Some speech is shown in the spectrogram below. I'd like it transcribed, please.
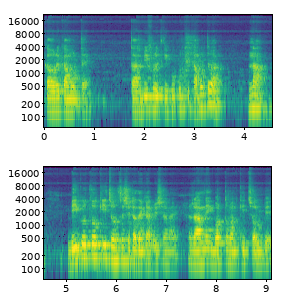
কাউরে কামড় দেয়, তার বিপরীত কি কুকুরকে কামড় দেওয়া? না। বিগত কি চলছে সেটা দেখার বিষয় নাই। রানিং বর্তমান কি চলবে,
